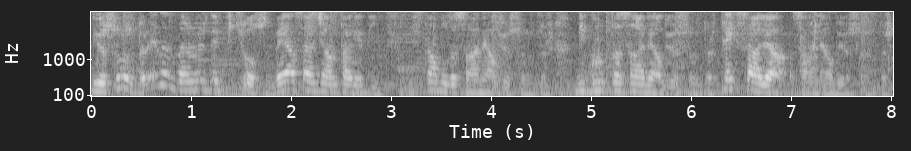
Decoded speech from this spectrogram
diyorsunuzdur. En azından önünüzde bir fikir olsun. Veya sadece Antalya değil. İstanbul'da sahne alıyorsunuzdur. Bir grupla sahne alıyorsunuzdur. Tek sahne, sahne alıyorsunuzdur.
